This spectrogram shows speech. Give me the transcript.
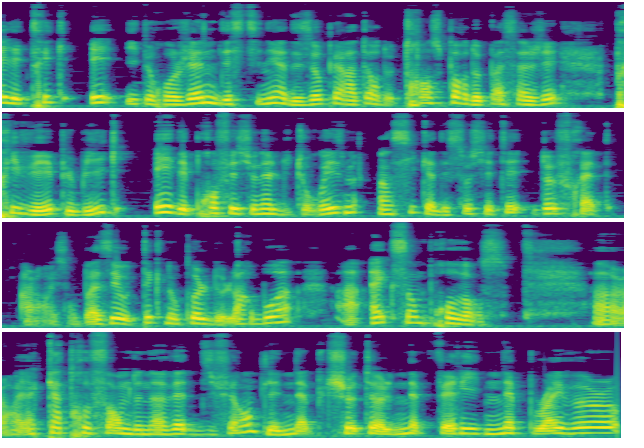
électrique et hydrogène destinés à des opérateurs de transport de passagers privés, publics et des professionnels du tourisme ainsi qu'à des sociétés de fret. Alors ils sont basés au Technopole de l'Arbois à Aix-en-Provence. Alors il y a quatre formes de navettes différentes, les NEP Shuttle, NEP Ferry, NEP River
